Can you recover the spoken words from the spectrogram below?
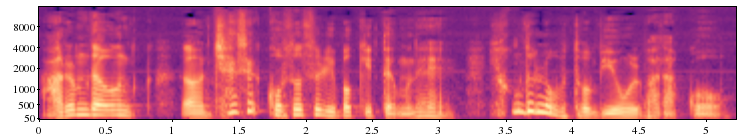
아름다운 어, 채색 겉옷을 입었기 때문에 형들로부터 미움을 받았고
